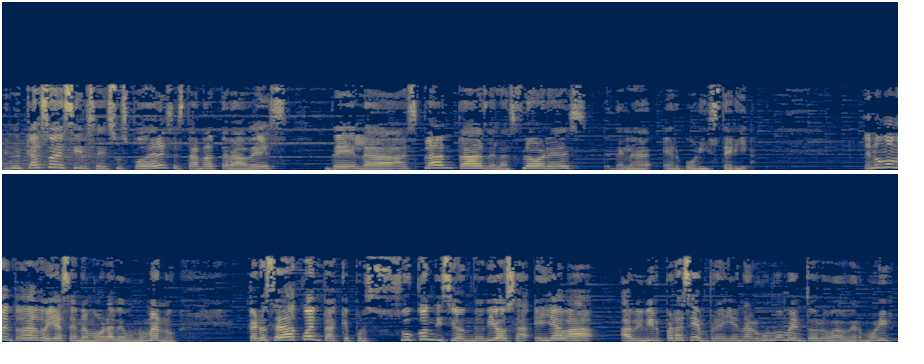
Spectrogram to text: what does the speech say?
En el caso de Circe, sus poderes están a través de las plantas, de las flores, de la herboristería. En un momento dado ella se enamora de un humano, pero se da cuenta que por su condición de diosa ella va a vivir para siempre y en algún momento lo va a ver morir.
